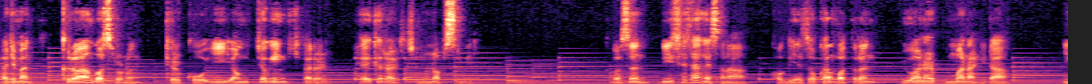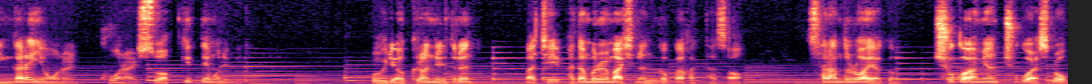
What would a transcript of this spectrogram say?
하지만 그러한 것으로는 결코 이 영적인 기가를 해결할 수는 없습니다. 그것은 이 세상에서나 거기에 속한 것들은 유한할 뿐만 아니라 인간의 영혼을 구원할 수 없기 때문입니다. 오히려 그런 일들은 마치 바닷물을 마시는 것과 같아서 사람들로 하여금 추구하면 추구할수록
